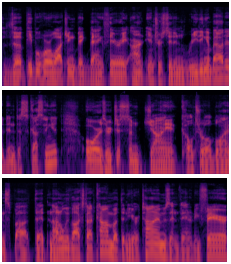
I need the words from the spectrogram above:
the people who are watching Big Bang Theory aren't interested in reading about it and discussing it, or is there just some giant cultural blind spot that not only Vox.com but the New York Times and Vanity Fair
